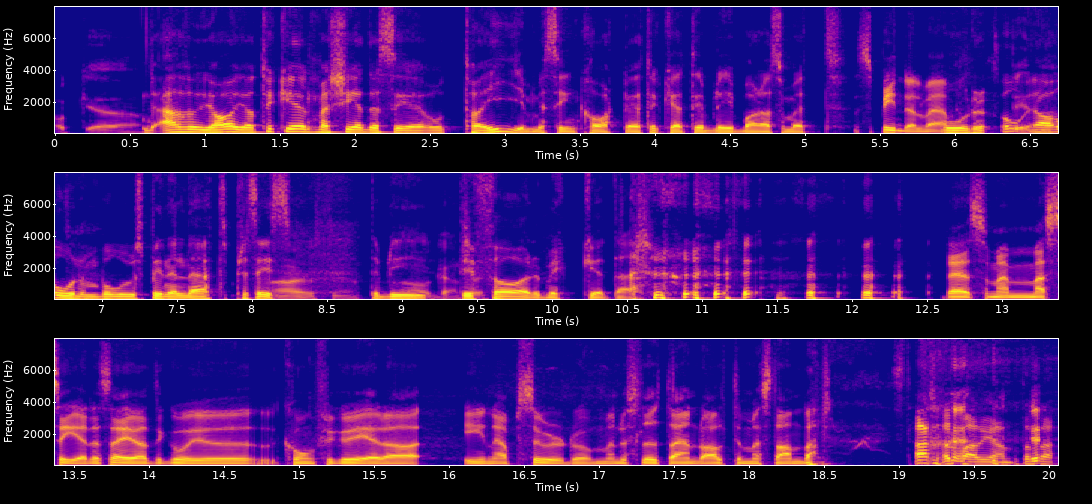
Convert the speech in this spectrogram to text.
Och, eh, Alltså, ja, jag tycker att Mercedes är att ta i med sin karta. Jag tycker att det blir bara som ett Spindelväv. or, oh, ja, ormbo, spindelnät. Precis. ja, det. Det blir, Ja, det är för mycket där. Det som är med Mercedes är ju att det går ju att konfigurera in absurdum. Men du slutar ändå alltid med standard standardvarianten. där.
